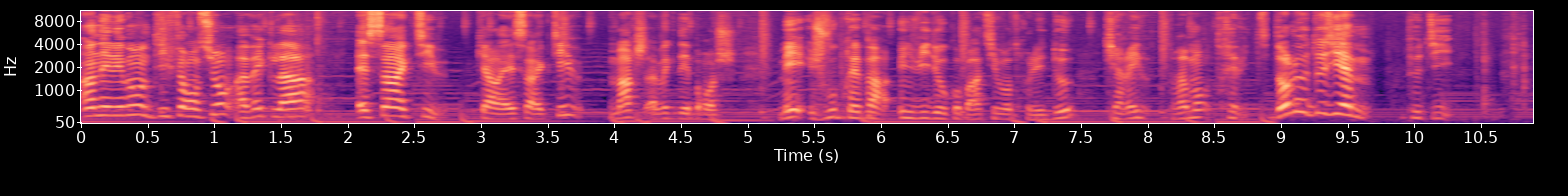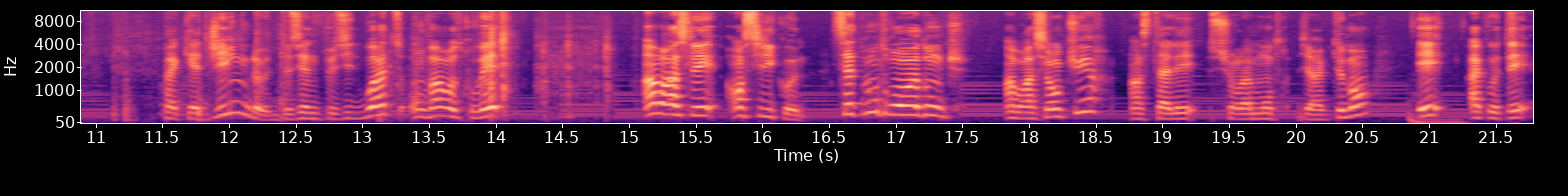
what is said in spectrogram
un élément différenciant avec la S1 Active car la S1 Active marche avec des broches. Mais je vous prépare une vidéo comparative entre les deux qui arrive vraiment très vite. Dans le deuxième petit packaging, la deuxième petite boîte, on va retrouver un bracelet en silicone. Cette montre aura donc un bracelet en cuir installé sur la montre directement et à côté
